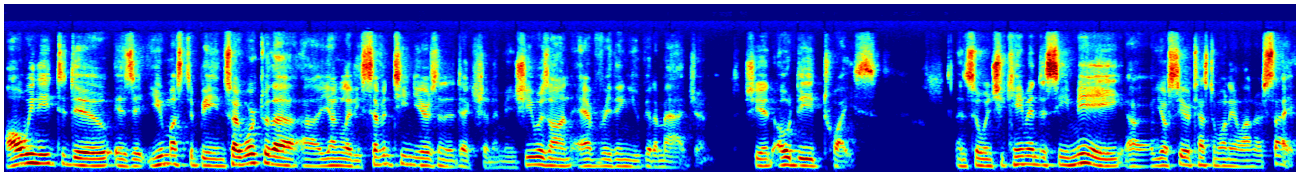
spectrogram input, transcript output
all we need to do is that you must have been so i worked with a, a, young lady 17 years in addiction. I mean she was on everything you could imagine. She had od'd twice. And so when she came in to see me uh, you'll see her testimonial on her site.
